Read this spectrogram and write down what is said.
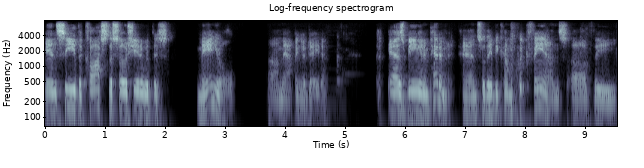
and see the costs associated with this manual uh, mapping of data as being an impediment, and so they become quick fans of the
